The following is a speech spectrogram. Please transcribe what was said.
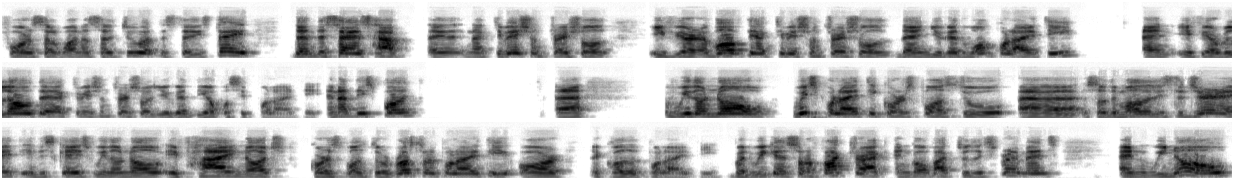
for cell one and cell two at the steady state, then the cells have an activation threshold if you're above the activation threshold, then you get one polarity. And if you're below the activation threshold, you get the opposite polarity. And at this point, uh, we don't know which polarity corresponds to, uh, so the model is degenerate. In this case, we don't know if high notch corresponds to a rostral polarity or a caudal polarity. But we can sort of backtrack and go back to the experiment. And we know,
